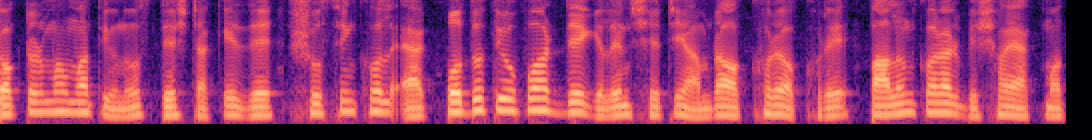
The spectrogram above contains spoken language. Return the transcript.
ডক্টর মোহাম্মদ ইউনুস দেশটাকে যে সুশৃঙ্খল এক পদ্ধতি উপহার দিয়ে গেলেন, সেটি আমরা অক্ষরে অক্ষরে পালন করার বিষয়ে একমত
